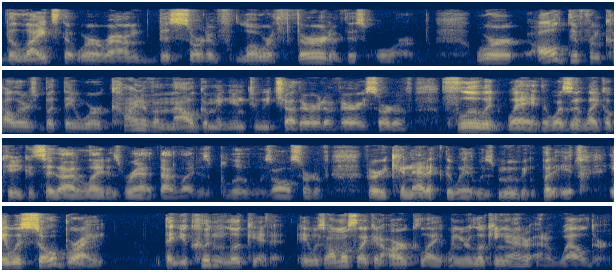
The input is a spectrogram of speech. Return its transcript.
The lights that were around this sort of lower third of this orb were all different colors, but they were kind of amalgamating into each other in a very sort of fluid way. There wasn't like, okay, you could say that light is red, that light is blue. It was all sort of very kinetic the way it was moving. But it it was so bright that you couldn't look at it. It was almost like an arc light when you're looking at a, at a welder,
